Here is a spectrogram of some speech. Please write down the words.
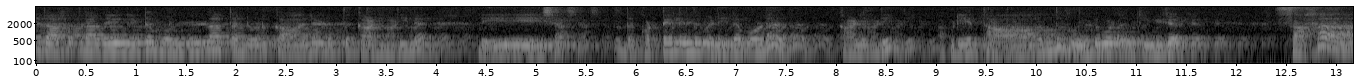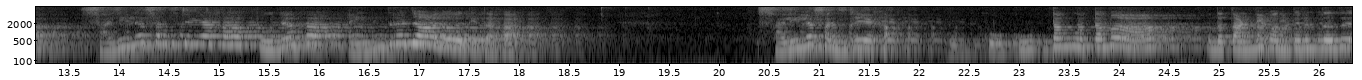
ഇതാഹപ്പെടാതെ വേണ്ടിയിട്ട് മുള്ള തന്നോട് കാലെടുത്ത് കാളിന്തിയിൽ ലേശ എന്താ കൊട്ടയിൽ നിന്ന് വെളിയിലെ പോടെ കളിന്തി അപ്പടിയെ താന്ത് വീടുകൊള്ളം കീഴ് സഹ സലില സഞ്ജയ പുനഃ ഐന്ദ്രജാലോദിത സലില സഞ്ജയ കൂട്ടം കൂട്ടമാ அந்த தண்ணி வந்திருந்தது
